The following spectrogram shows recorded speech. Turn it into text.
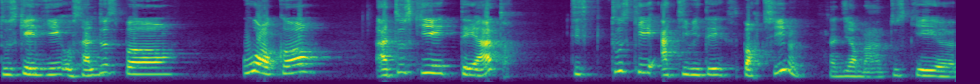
tout ce qui est lié aux salles de sport, ou encore à tout ce qui est théâtre, tout ce qui est activité sportive, c'est-à-dire ben, tout ce qui est euh,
